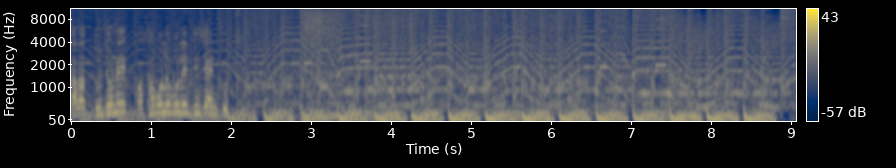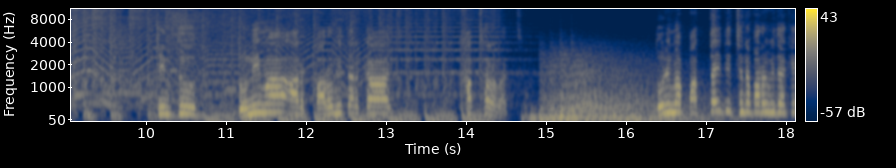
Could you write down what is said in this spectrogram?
তারা দুজনে কথা বলে বলে ডিজাইন করছে। কিন্তু তনিমা আর পারমিতার কাজ খাপছাড়া লাগছে। তনিমা পাত্তাই দিচ্ছে না পারমিতাকে।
